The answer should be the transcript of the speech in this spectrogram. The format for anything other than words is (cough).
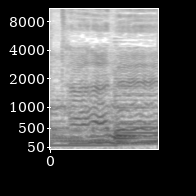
죄범한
